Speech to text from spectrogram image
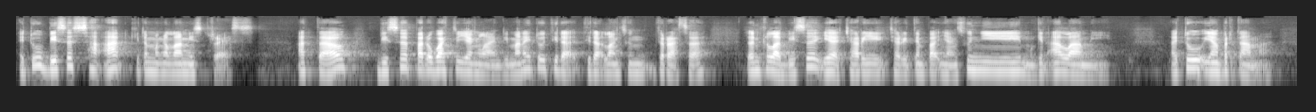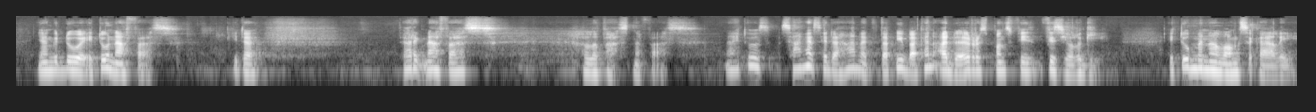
Itu bisa saat kita mengalami stres atau bisa pada waktu yang lain di mana itu tidak tidak langsung terasa. Dan kalau bisa ya cari cari tempat yang sunyi mungkin alami. Nah, itu yang pertama. Yang kedua itu nafas. Kita tarik nafas lepas nafas. Nah itu sangat sederhana tapi bahkan ada respons fisiologi. Itu menolong sekali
